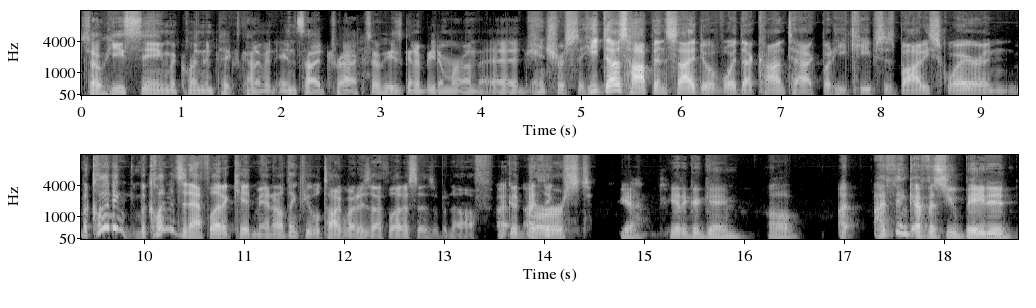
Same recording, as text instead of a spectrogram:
so he's seeing McLendon takes kind of an inside track, so he's going to beat him around the edge. Interesting. He does hop inside to avoid that contact, but he keeps his body square. And McLendon, McLendon's an athletic kid, man. I don't think people talk about his athleticism enough. I- Good I think- burst. Yeah, he had a good game. Uh, I I think FSU baited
